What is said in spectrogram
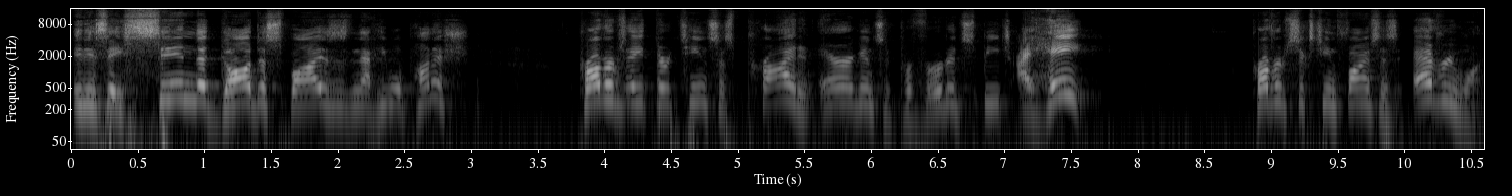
It is a sin that God despises and that he will punish. Proverbs 8:13 says pride and arrogance and perverted speech I hate. Proverbs 16:5 says everyone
